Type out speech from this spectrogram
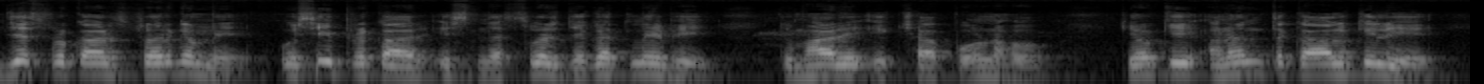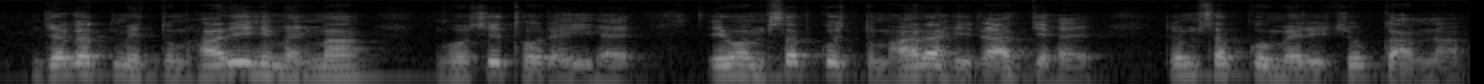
जिस प्रकार स्वर्ग में, उसी प्रकार इस नश्वर जगत में भी तुम्हारी इच्छा पूर्ण हो, क्योंकि अनंत काल के लिए जगत में तुम्हारी ही महिमा घोषित हो रही है, एवं सब कुछ तुम्हारा ही राज्य है। तुम सबको मेरी शुभकामना।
